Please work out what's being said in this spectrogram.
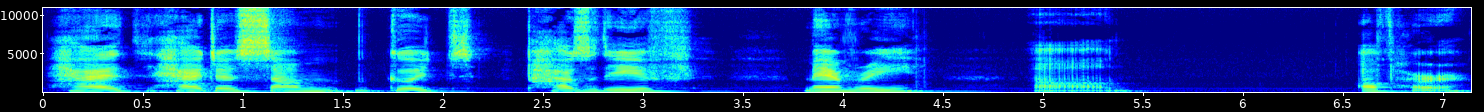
had had uh, some good positive memory uh, of her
